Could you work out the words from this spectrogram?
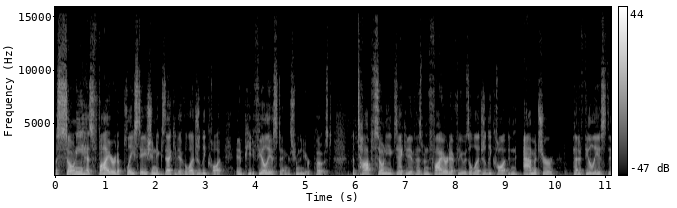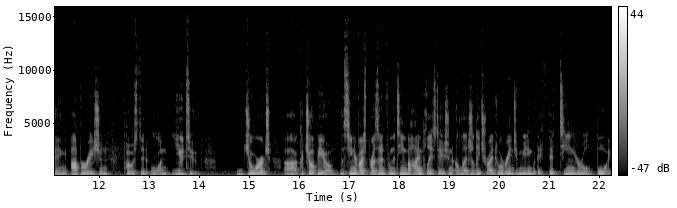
A Sony has fired a PlayStation executive allegedly caught in a pedophilia sting. This is from the New York Post. A top Sony executive has been fired after he was allegedly caught in an amateur pedophilia sting operation posted on YouTube. George uh, Cacioppo, the senior vice president from the team behind PlayStation, allegedly tried to arrange a meeting with a 15 year old boy,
